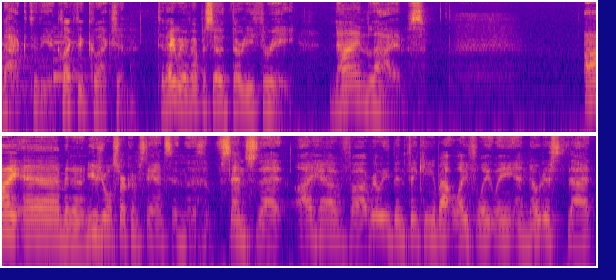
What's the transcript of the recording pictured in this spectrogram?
back to the Eclectic Collection. Today we have episode 33 Nine Lives. I am in an unusual circumstance in the sense that I have uh, really been thinking about life lately and noticed that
